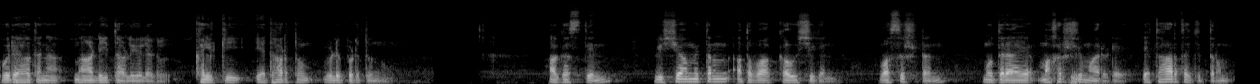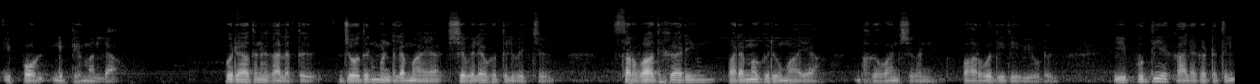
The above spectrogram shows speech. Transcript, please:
പുരാതന നാഡീതളിയുലകൾ കൽക്കി യഥാർത്ഥം വെളിപ്പെടുത്തുന്നു. അഗസ്ത്യൻ വിശ്വാമിത്രൻ അഥവാ കൗശികൻ വസിഷ്ഠൻ മുതലായ മഹർഷിമാരുടെ യഥാർത്ഥ ചിത്രം ഇപ്പോൾ ലഭ്യമല്ല. പുരാതന കാലത്ത് ജ്യോതിർമണ്ഡലമായ ശിവലോകത്തിൽ വെച്ച് സർവാധികാരിയും പരമഗുരുവുമായ ഭഗവാൻ ശിവൻ പാർവതി ദേവിയോട് ഈ പുതിയ കാലഘട്ടത്തിൽ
